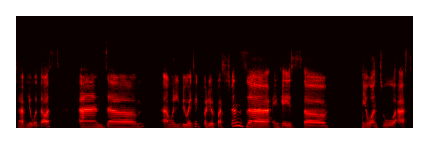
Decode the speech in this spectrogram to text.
to have you with us. And um, I will be waiting for your questions uh, in case uh, you want to ask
